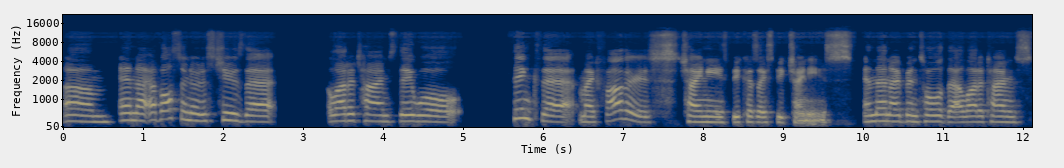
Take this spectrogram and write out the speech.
Um, and I've also noticed too is that a lot of times they will think that my father is Chinese because I speak Chinese, and then I've been told that a lot of times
